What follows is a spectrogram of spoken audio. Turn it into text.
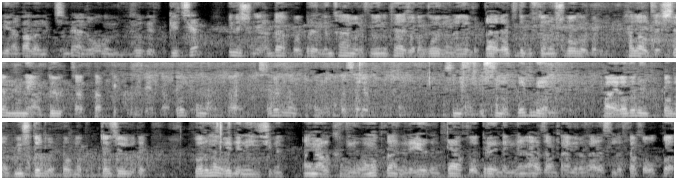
Yine kalanın içinde oğlumuz böyle geçer. Yine şunu yalı Dahfor brandin kamerasını yine tercihden koymana geldik. Gayret dedik ustana şu olur böyle. Halalca işlem bunu yalı. Dövüp zat tap gekini deyimlerde. Onları da sebebi da sebebi. Şunu yalı sanat bekleyelim. Hayır dedim format, müşteriler format, tasavvurda. Sorun o edeni içine. Analı kamera, omut kamera yürüdüm. Dafo brandingden arzan kameranın arasında tafavut var.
